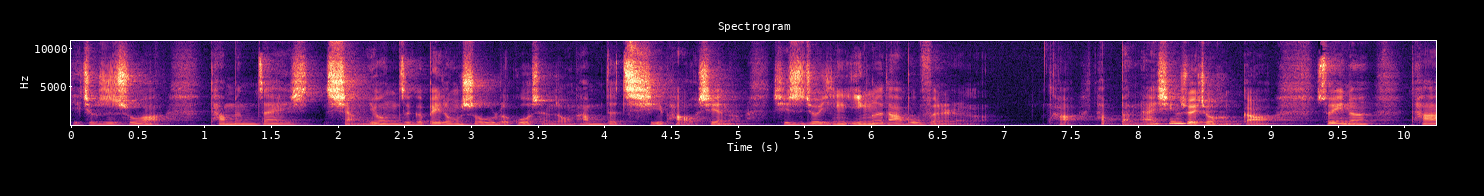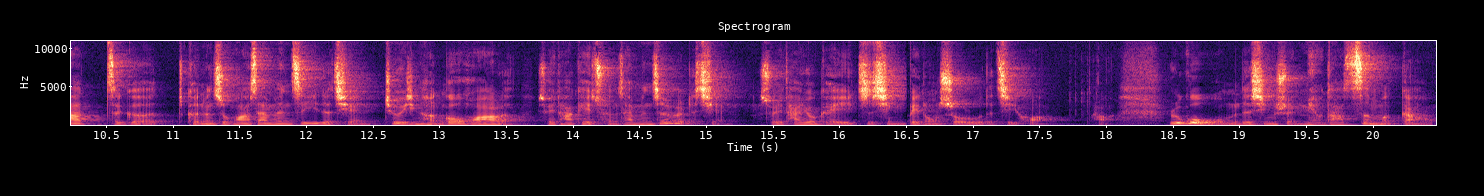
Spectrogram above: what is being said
也就是说啊，他们在享用这个被动收入的过程中，他们的起跑线啊，其实就已经赢了大部分人了。好，他本来薪水就很高，所以呢，他这个可能只花三分之一的钱就已经很够花了，所以他可以存三分之二的钱，所以他又可以执行被动收入的计划。好，如果我们的薪水没有到这么高，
